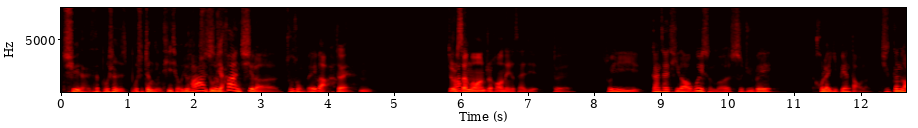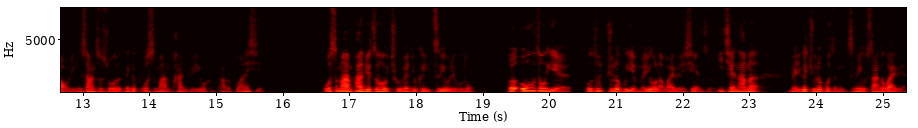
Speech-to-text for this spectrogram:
去的他不是不是正经踢球，就是他去度假。是放弃了足总杯吧？对，嗯就是三冠王之后那个赛季。对，所以刚才提到为什么世俱杯后来一边倒了，其实跟老林上次说的那个博斯曼判决有很大的关系。博斯曼判决之后，球员就可以自由流动，而欧洲也欧洲俱乐部也没有了外援限制。以前他们每个俱乐部只能只能有三个外援，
